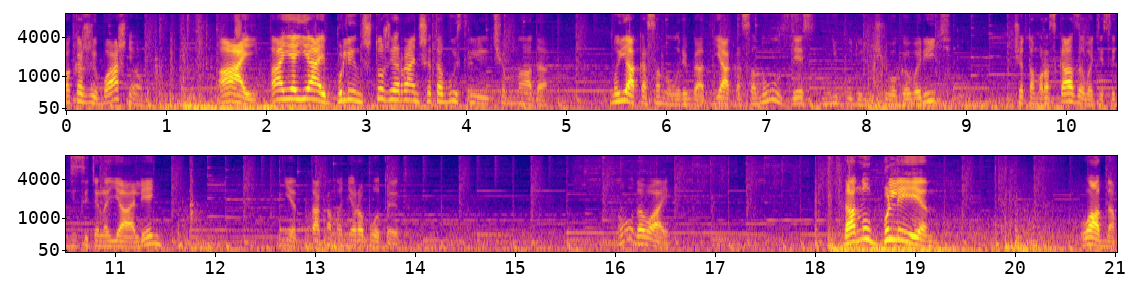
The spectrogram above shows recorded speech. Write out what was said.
Покажи башню. Ай! Ай-яй-яй! Блин, что же я раньше это выстрелил, чем надо? Ну, я косанул, ребят. Я косанул. Здесь не буду ничего говорить. Что там рассказывать, если действительно я олень? Нет, так оно не работает. Ну, давай. Да ну, блин! Ладно.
